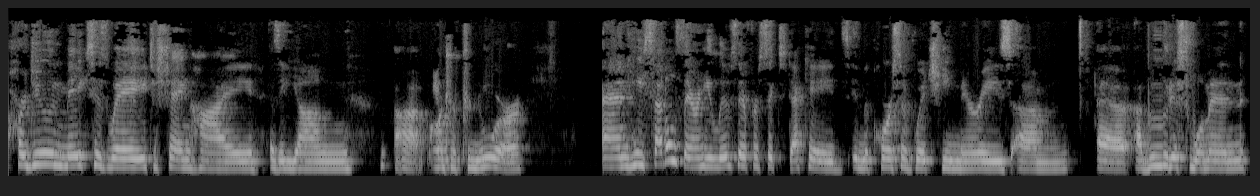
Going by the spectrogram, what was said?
Hardoon makes his way to Shanghai as a young uh, entrepreneur. And he settles there and he lives there for six decades, in the course of which he marries um, a, a, Buddhist woman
